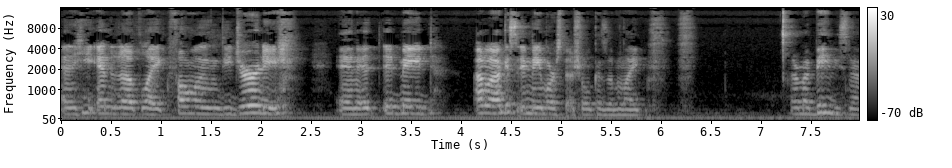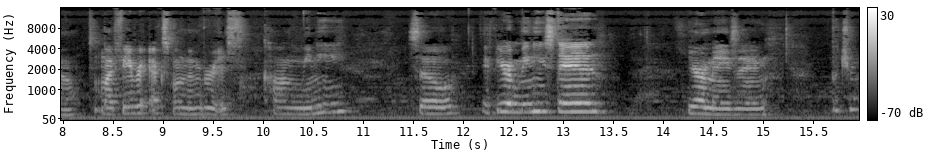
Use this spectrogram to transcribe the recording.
And he ended up like following the journey. And it, it made, I don't know, I guess it made more special because I'm like, they're my babies now. My favorite X1 member is Kang Minhee. So if you're a Minhee stan, you're amazing. Put your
